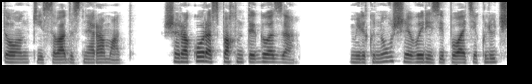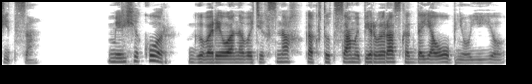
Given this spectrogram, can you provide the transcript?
Тонкий сладостный аромат, широко распахнутые глаза, мелькнувшая в вырезе платья ключица. Мельхикор, — говорила она в этих снах, как в тот самый первый раз, когда я обнял ее.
